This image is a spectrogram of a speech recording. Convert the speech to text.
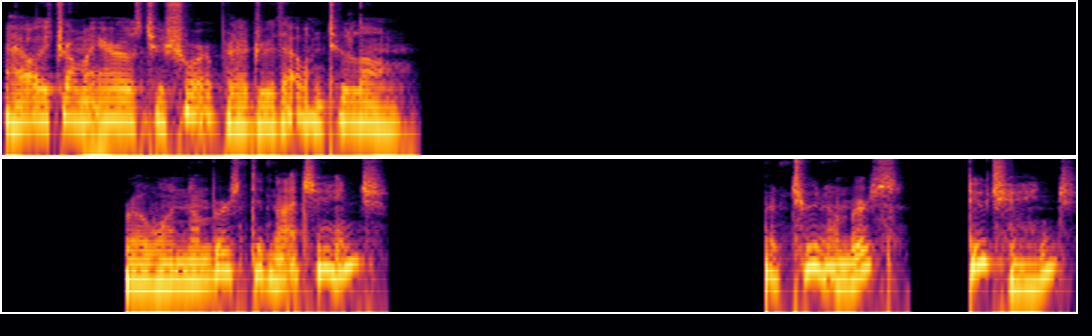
I always draw my arrows too short, but I drew that one too long. Row 1 numbers did not change. Row 2 numbers do change.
